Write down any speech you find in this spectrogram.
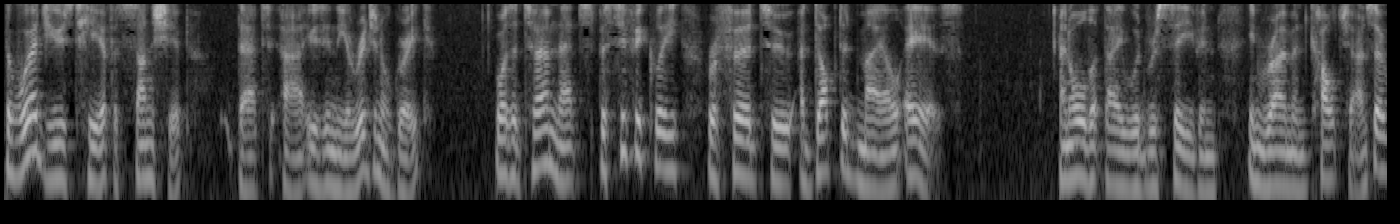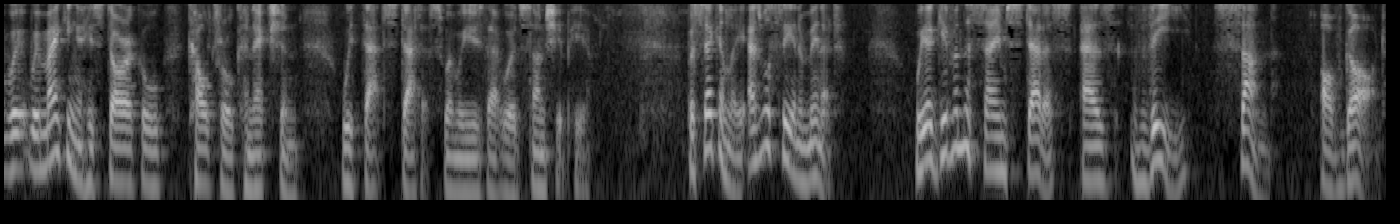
the word used here for sonship, that uh, is in the original Greek, was a term that specifically referred to adopted male heirs and all that they would receive in, in Roman culture. And so we're, we're making a historical, cultural connection with that status when we use that word sonship here. But secondly, as we'll see in a minute, we are given the same status as the Son of God.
